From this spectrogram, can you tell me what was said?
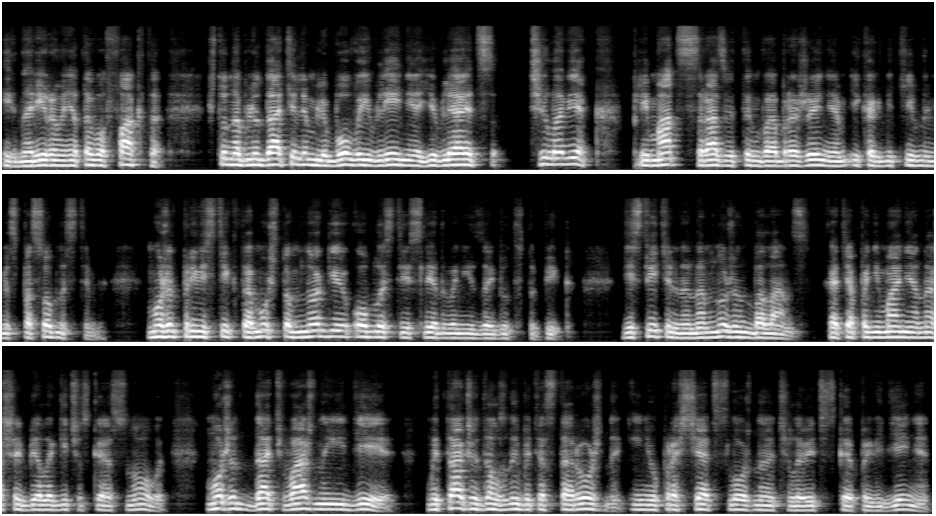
Игнорирование того факта, что наблюдателем любого явления является человек, примат с развитым воображением и когнитивными способностями, может привести к тому, что многие области исследований зайдут в тупик. Действительно, нам нужен баланс, хотя понимание нашей биологической основы может дать важные идеи – мы также должны быть осторожны и не упрощать сложное человеческое поведение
